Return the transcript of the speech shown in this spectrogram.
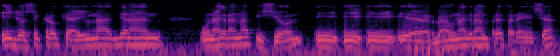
Y yo sí creo que hay una gran, una gran afición y, y, y, y de verdad una gran preferencia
